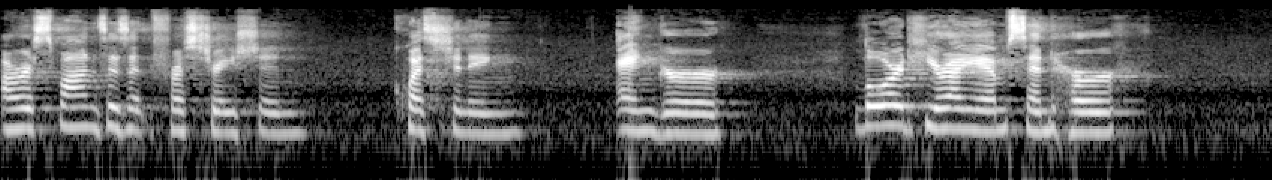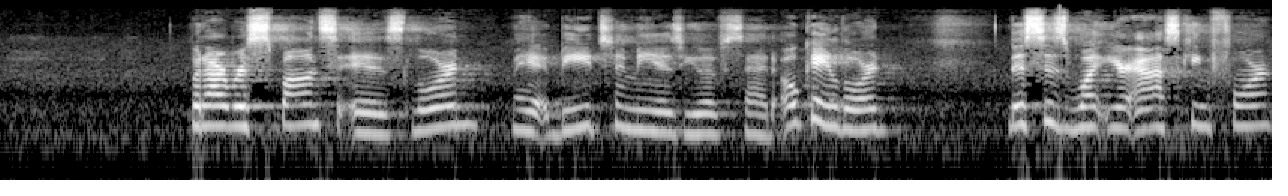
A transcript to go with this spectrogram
our response isn't frustration, questioning, anger. Lord, here I am, send her. But our response is, Lord, may it be to me as you have said. Okay, Lord, this is what you're asking for.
